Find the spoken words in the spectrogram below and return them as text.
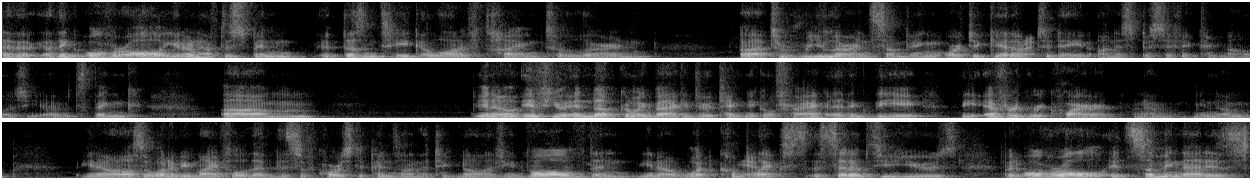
I, th I think overall, you don't have to spend, it doesn't take a lot of time to learn, uh, to relearn something or to get up Right. to date on a specific technology. I would think, um, you know, if you end up going back into a technical track, I think the the effort required, and I'm, you know, I'm, you know, I also want to be mindful that this, of course, depends on the technology involved and, you know, what Yeah. complex setups you use. But overall, it's something that is,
